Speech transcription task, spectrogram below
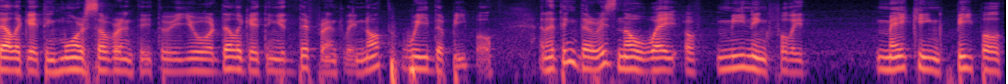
delegating more sovereignty to EU or delegating it differently, not we the people. And I think there is no way of meaningfully making people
